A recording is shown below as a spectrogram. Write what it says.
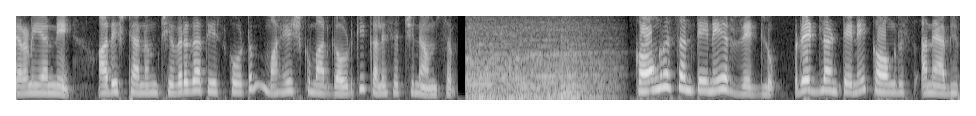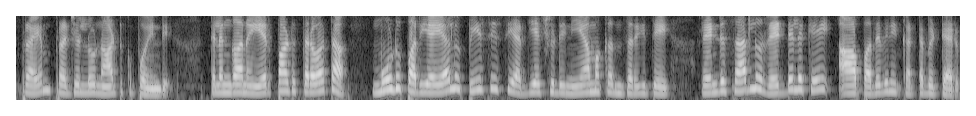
నిర్ణయాన్ని అధిష్టానం చివరిగా తీసుకోవటం మహేష్ కుమార్ గౌడ్కి కలిసొచ్చిన అంశం. కాంగ్రెస్ అంటేనే రెడ్లు. రెడ్లంటేనే కాంగ్రెస్ అనే అభిప్రాయం ప్రజల్లో నాటుకుపోయింది. తెలంగాణ ఏర్పాటు తర్వాత మూడు పర్యాయాలు పీసీసీ అధ్యక్షుడి నియామకం జరిగితే రెండుసార్లు రెడ్డిలకే ఆ పదవిని కట్టబెట్టారు.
